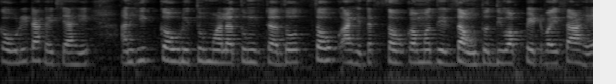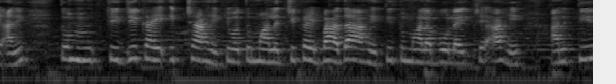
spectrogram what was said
कवडी टाकायची आहे आणि ही कवडी तुम्हाला तुमचा जो चौक आहे त्या चौकामध्ये जाऊन तो दिवा पेटवायचा आहे आणि तुमची जी काही इच्छा आहे किंवा तुम्हाला जी काही बाधा आहे ती तुम्हाला बोलायची आहे आणि ती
